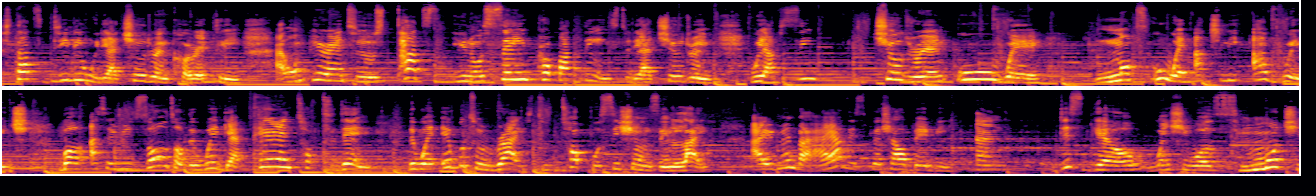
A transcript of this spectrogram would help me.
start dealing with their children correctly. I want parents to start, you know, saying proper things to their children. We have seen children who were not who were actually average but as a result of the way their parents talked to them they were able to rise to top positions in life i remember i had a special baby and this girl when she was much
